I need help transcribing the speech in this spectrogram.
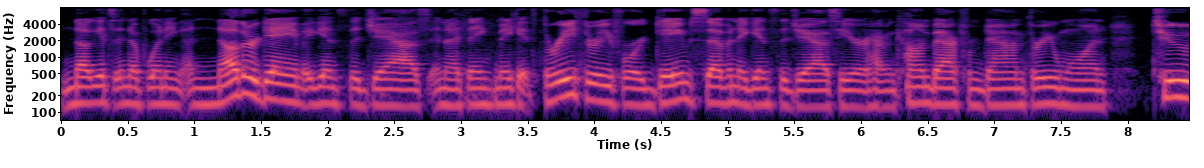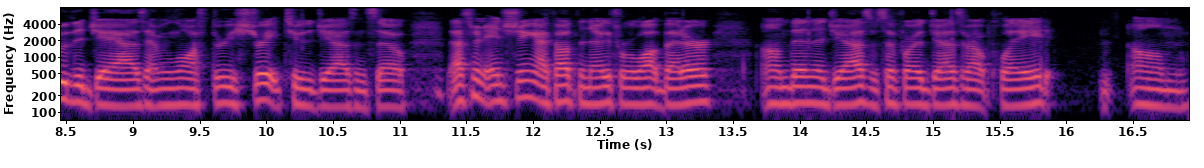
Nuggets end up winning another game against the Jazz, and I think make it 3 3 for Game 7 against the Jazz here, having come back from down 3 1 to the Jazz, and we lost three straight to the Jazz, and so that's been interesting. I thought the Nuggets were a lot better um, than the Jazz, but so far the Jazz have outplayed um,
